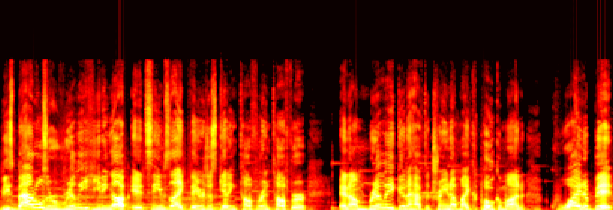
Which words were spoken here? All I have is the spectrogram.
these battles are really heating up. It seems like they're just getting tougher and tougher and I'm really gonna have to train up my Pokemon quite a bit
